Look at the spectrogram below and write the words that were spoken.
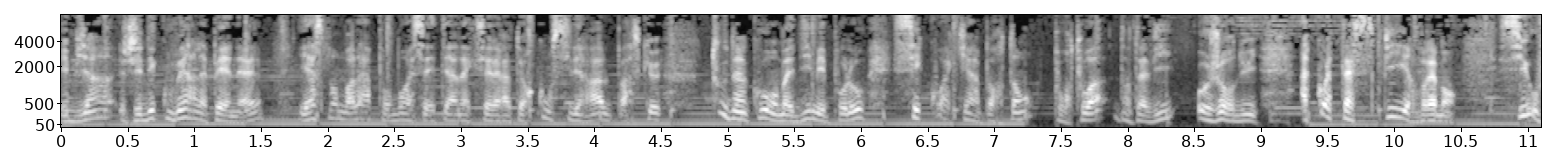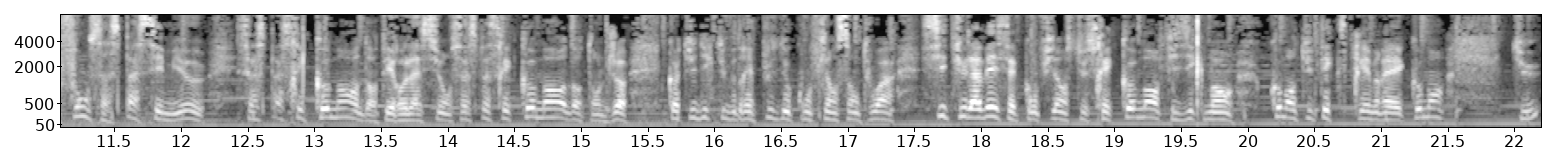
eh bien, j'ai découvert la PNL. Et à ce moment-là, pour moi, ça a été un accélérateur considérable parce que tout d'un coup, on m'a dit, mais Polo, c'est quoi qui est important pour toi dans ta vie aujourd'hui? À quoi t'aspires vraiment? Si au fond, ça se passait mieux, ça se passerait comment dans tes relations? Ça se passerait comment dans ton job? Quand tu dis que tu voudrais plus de confiance, en toi. Si tu l'avais cette confiance, tu serais comment physiquement? Comment tu t'exprimerais? Comment tu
